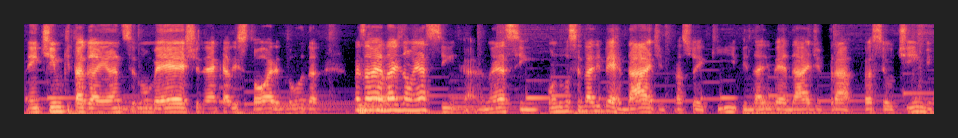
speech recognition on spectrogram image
Tem time que tá ganhando, você não mexe, né? Aquela história toda. Mas a Exato. verdade não é assim, cara. Não é assim. Quando você dá liberdade para sua equipe, dá liberdade para seu time,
